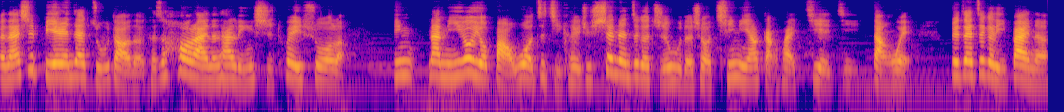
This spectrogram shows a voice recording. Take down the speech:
本来是别人在主导的，可是后来呢，他临时退缩了。今那你又有把握自己可以去胜任这个职务的时候，请你要赶快借机上位。所以在这个礼拜呢，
